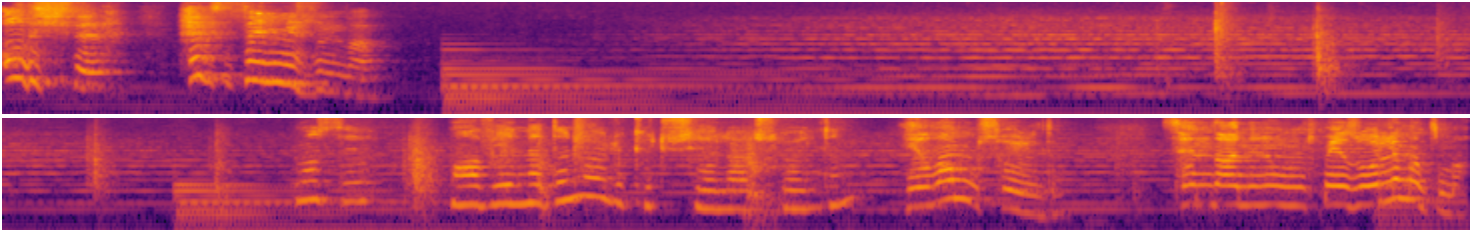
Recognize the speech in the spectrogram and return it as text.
Al işte. Hepsi senin yüzünden. Nasıl? Mavi'ye neden öyle kötü şeyler söyledin? Yalan mı söyledim? Sen de anneni unutmaya zorlamadı mı?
